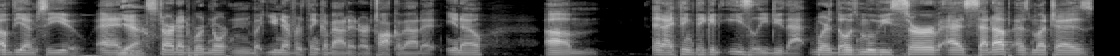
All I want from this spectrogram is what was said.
of the mcu and Yeah. start edward norton but you never think about it or talk about it you know um and i think they could easily do that where those movies serve as setup as much as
